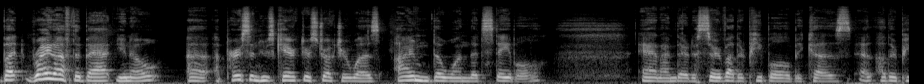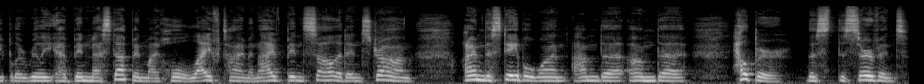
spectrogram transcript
but right off the bat, you know, a person whose character structure was I'm the one that's stable and I'm there to serve other people because other people are really have been messed up in my whole lifetime and I've been solid and strong. I'm the stable one. I'm the I'm the helper, the the servant.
